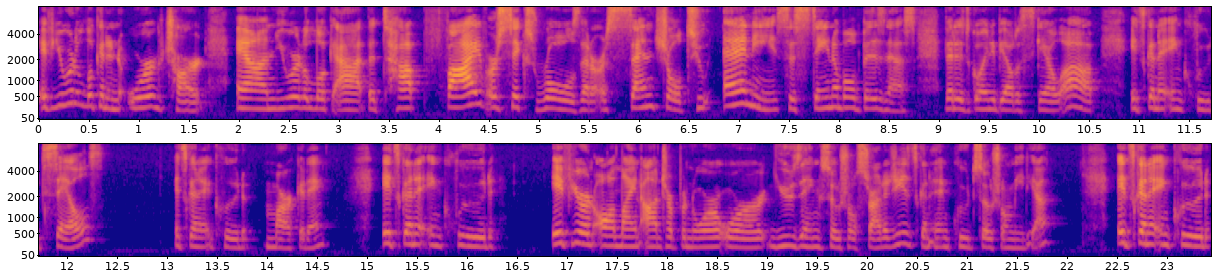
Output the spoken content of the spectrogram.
if you were to look at an org chart and you were to look at the top five or six roles that are essential to any sustainable business that is going to be able to scale up, it's going to include sales, it's going to include marketing, it's going to include if you're an online entrepreneur or using social strategy, it's going to include social media. It's going to include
